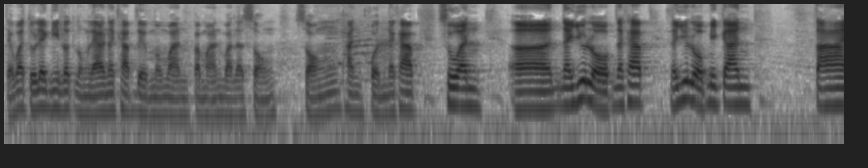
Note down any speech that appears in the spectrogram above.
แต่ว่าตัวเลขนี้ลดลงแล้วนะครับเดิมประมาณประมาณวันละ 2 2,000 คนนะครับส่วนในยุโรปนะครับในยุโรปมีการ ตาย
